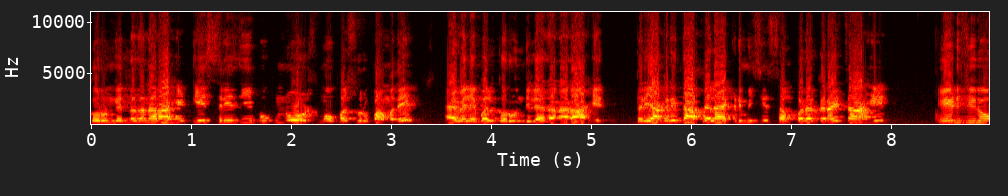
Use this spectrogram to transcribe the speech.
करून घेतला जाणार आहे. Test series E book notes मोफत स्वरूपामध्ये अवेलेबल करून दिल्या जाणार आहेत. तर याकरिता आपल्याला अकॅडमीशी संपर्क करायचा आहे. Eight zero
